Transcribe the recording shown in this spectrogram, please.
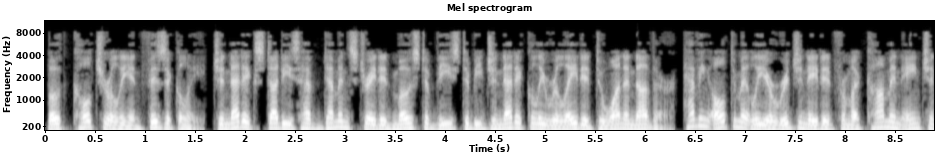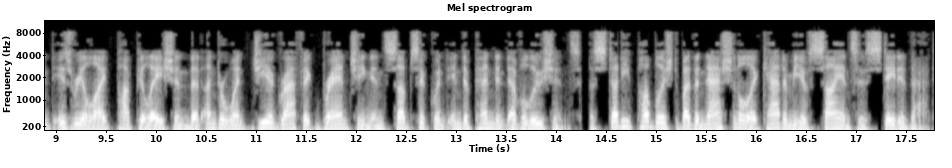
both culturally and physically, genetic studies have demonstrated most of these to be genetically related to one another, having ultimately originated from a common ancient Israelite population that underwent geographic branching and subsequent independent evolutions. A study published by the National Academy of Sciences stated that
